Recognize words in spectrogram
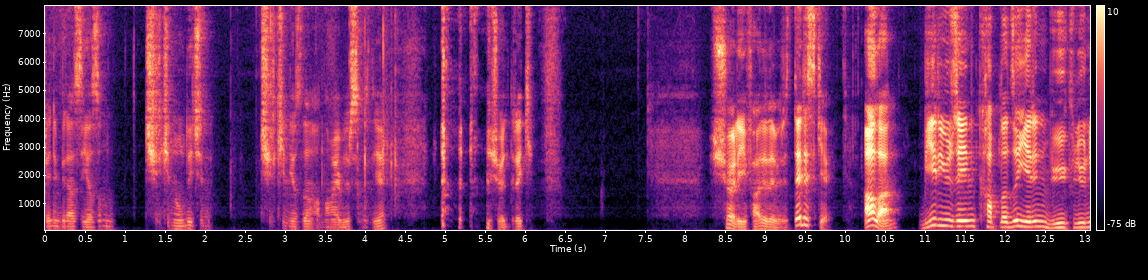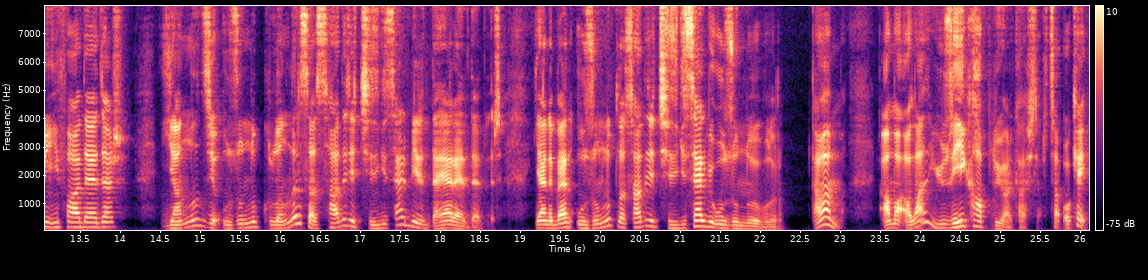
Benim biraz yazım çirkin olduğu için çirkin yazıdan anlamayabilirsiniz diye. şöyle direkt şöyle ifade edebiliriz. Deriz ki alan bir yüzeyin kapladığı yerin büyüklüğünü ifade eder. Yalnızca uzunluk kullanılırsa sadece çizgisel bir değer elde edilir. Yani ben uzunlukla sadece çizgisel bir uzunluğu bulurum. Tamam mı? Ama alan yüzeyi kaplıyor arkadaşlar. Okey.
